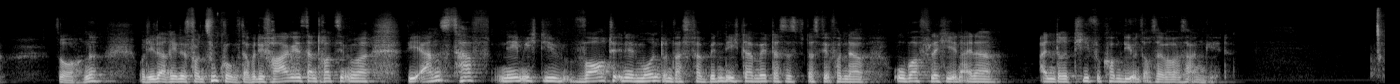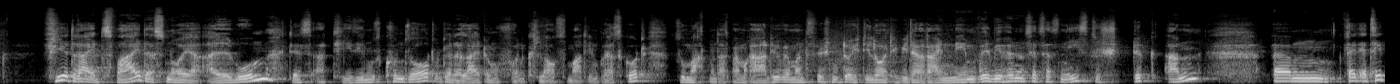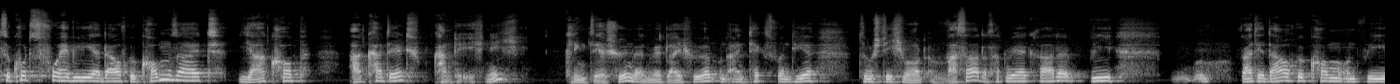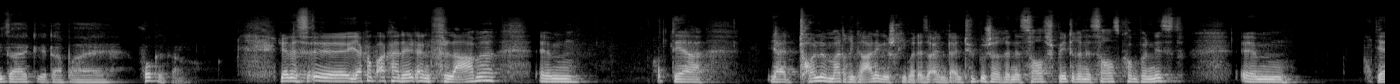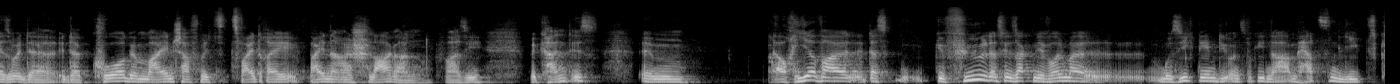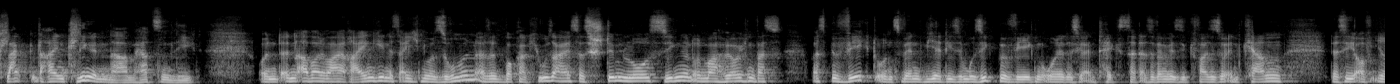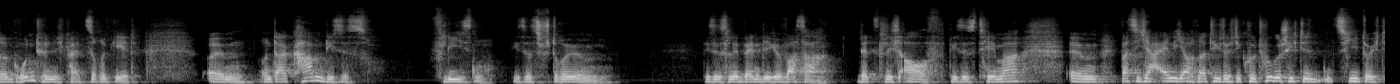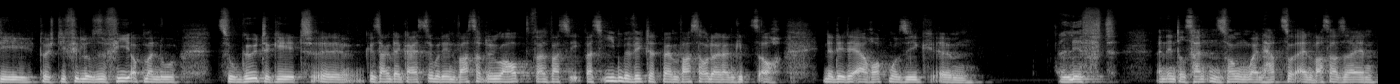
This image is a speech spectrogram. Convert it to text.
So, ne? Und jeder redet von Zukunft. Aber die Frage ist dann trotzdem immer, wie ernsthaft nehme ich die Worte in den Mund und was verbinde ich damit, dass, es, dass wir von der Oberfläche in eine andere Tiefe kommen, die uns auch selber was angeht. 432, das neue Album des Artesianus Konsort unter der Leitung von Klaus Martin Brescott. So macht man das beim Radio, wenn man zwischendurch die Leute wieder reinnehmen will. Wir hören uns jetzt das nächste Stück an. Ähm, vielleicht erzählst du kurz vorher, wie ihr darauf gekommen seid. Jakob Akadelt kannte ich nicht. Klingt sehr schön, werden wir gleich hören. Und ein Text von dir zum Stichwort Wasser, das hatten wir ja gerade. Wie seid ihr darauf gekommen und wie seid ihr dabei vorgegangen? Ja, das äh, Jakob Akadelt, ein Flame, ähm, der ja tolle Madrigale geschrieben hat, also ein, ein typischer Renaissance, Spätrenaissance-Komponist, ähm, der so in der, in der Chorgemeinschaft mit zwei, drei beinahe Schlagern quasi bekannt ist. Ähm, auch hier war das Gefühl, dass wir sagten, wir wollen mal Musik nehmen, die uns wirklich nah am Herzen liegt, klang, rein klingend nah am Herzen liegt. Und dann aber mal reingehen ist eigentlich nur Summen. Also Boccacusa heißt das stimmlos singen und mal hören, was, was bewegt uns, wenn wir diese Musik bewegen, ohne dass sie einen Text hat. Also wenn wir sie quasi so entkernen, dass sie auf ihre Grundtönigkeit zurückgeht. Ähm, und da kam dieses Fließen, dieses Strömen, dieses lebendige Wasser letztlich auf, dieses Thema, ähm, was sich ja eigentlich auch natürlich durch die Kulturgeschichte zieht, durch die, durch die Philosophie, ob man nur zu Goethe geht, äh, Gesang der Geister über den Wasser oder überhaupt, was, was ihn bewegt hat beim Wasser, oder dann gibt's auch in der DDR Rockmusik ähm, Lift, einen interessanten Song, Mein Herz soll ein Wasser sein.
